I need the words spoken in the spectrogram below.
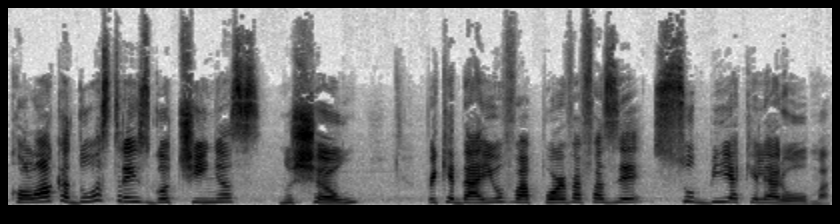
Coloca duas, três gotinhas no chão, porque daí o vapor vai fazer subir aquele aroma.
